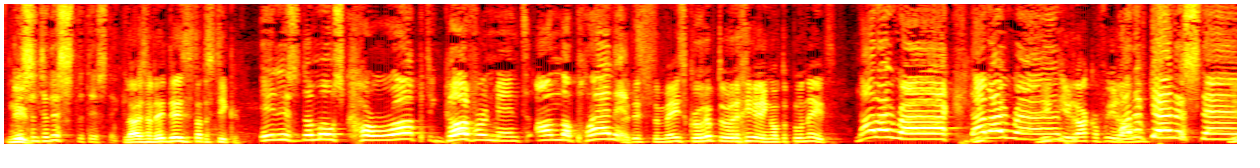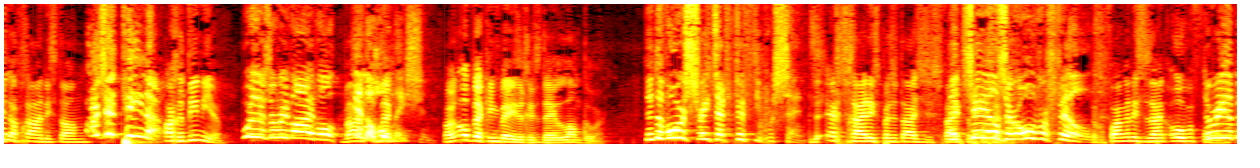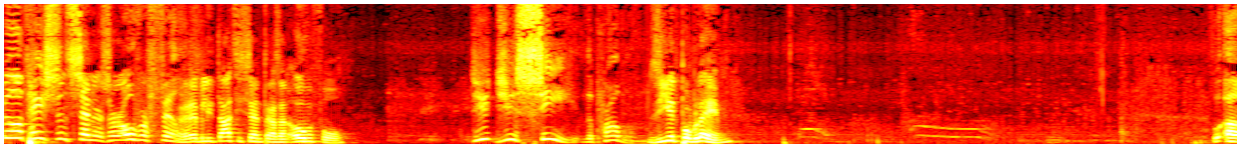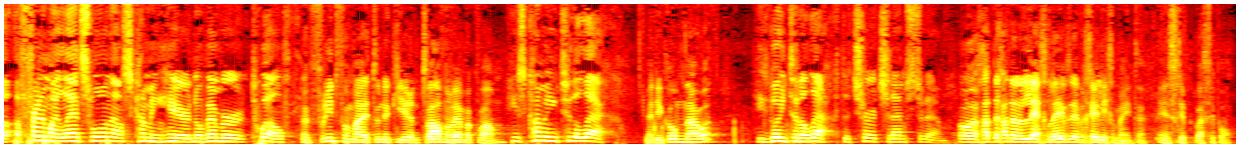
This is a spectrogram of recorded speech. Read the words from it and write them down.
Nu, listen to this statistic. luister naar de- deze statistieken. It is the most corrupt government on the Het planet. is de meest corrupte regering op de planeet. Not Iraq, not Niet Iran, Irak of not Iran, niet Afghanistan, Afghanistan. Argentina, Argentinië, where there's a revival waar in een, the whole nation. waar een opwekking bezig is het hele land door. The divorce rate's at 50%. De echtscheidingspercentage is 50%. The jails are De overfilled. gevangenissen zijn The overvol. rehabilitation centers are De overfilled. rehabilitatiecentra zijn overvol. Do you, do you see the problem? Zie je het probleem? Uh, a friend of mine, Lance Willenau, is coming here November 12th. Een vriend van mij, toen ik hier in 12 november kwam, He's coming to the Lech. en die komt naar wat? He's going to the Lech, the church in Amsterdam. Oh, hij gaat, hij gaat naar de Leg, Levend Evangelie Gemeente, in Schip, bij Schiphol.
